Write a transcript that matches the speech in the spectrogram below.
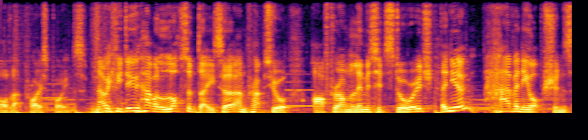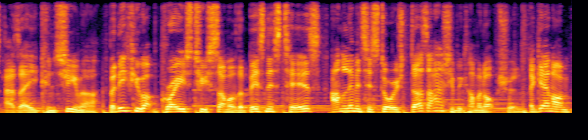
of that price point. Now, if you do have a lot of data and perhaps you're after unlimited storage, then you don't have any options as a consumer. But if you upgrade to some of the business tiers, unlimited storage does actually become an option. Again, I'm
